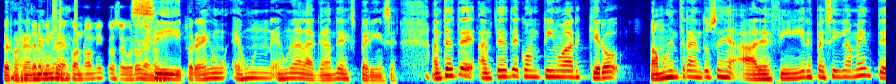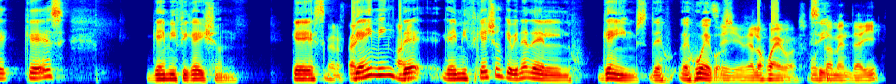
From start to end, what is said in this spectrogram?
pero en realmente, términos económicos, seguro que sí, no. Sí, pero es, un, es, un, es, una de las grandes experiencias. Antes de, antes de continuar, quiero, vamos a entrar entonces a definir específicamente qué es gamification, que es Perfecto. gaming de gamification que viene del games, de, de juegos. Sí, de los juegos, justamente sí. ahí.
